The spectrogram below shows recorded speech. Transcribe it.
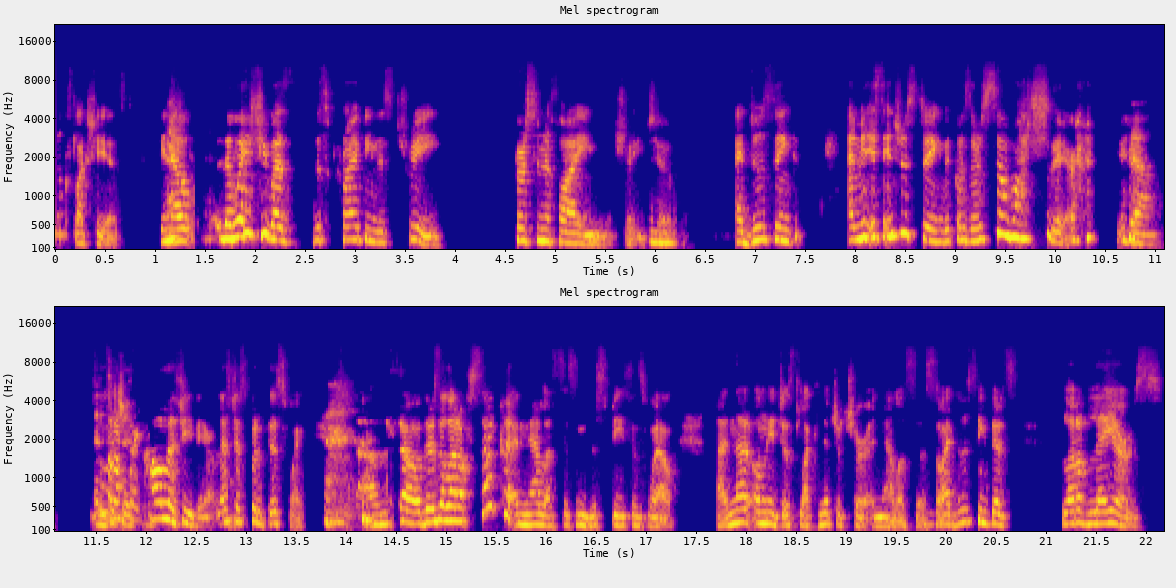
Looks like she is. You know, the way she was describing this tree, personifying the tree too. Mm-hmm. I do think. I mean, it's interesting because there's so much there. You know? Yeah. There's a lot of psychology there. Let's just put it this way. um, so there's a lot of psychoanalysis in this piece as well, uh, not only just like literature analysis. So I do think there's a lot of layers,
